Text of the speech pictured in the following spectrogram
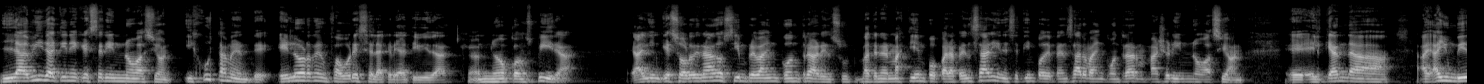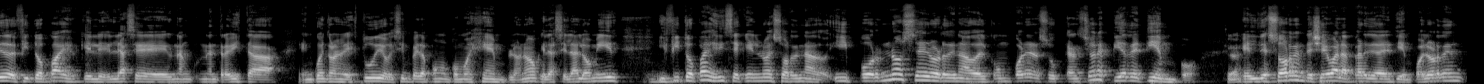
La vida tiene que ser innovación. Y justamente el orden favorece la creatividad, no conspira. Alguien que es ordenado siempre va a encontrar, en su, va a tener más tiempo para pensar y en ese tiempo de pensar va a encontrar mayor innovación. Eh, el que anda, hay, un video de Fito Páez que le, hace una, entrevista, encuentro en el estudio, que siempre lo pongo como ejemplo, ¿no? que le hace Lalo Mir, y Fito Páez dice que él no es ordenado. Y por no ser ordenado, el componer sus canciones pierde tiempo. El desorden te lleva a la pérdida de tiempo. El orden,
